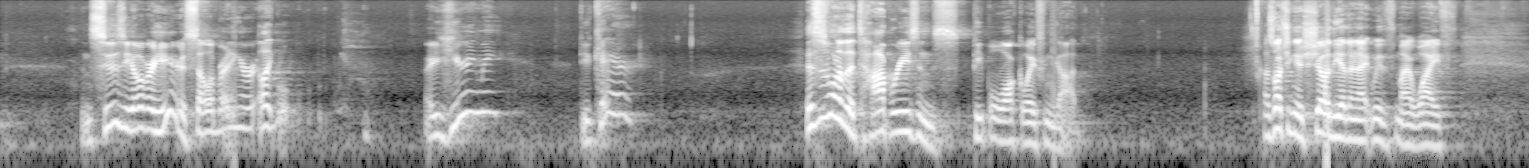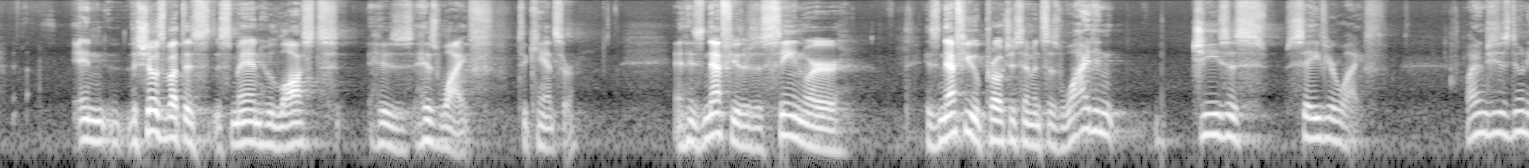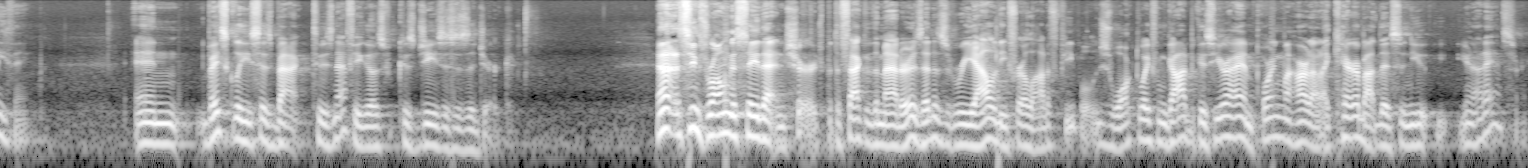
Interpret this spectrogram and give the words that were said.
and Susie over here is celebrating her. Like, are you hearing me? Do you care? This is one of the top reasons people walk away from God. I was watching a show the other night with my wife, and the show's about this, this man who lost his, his wife to cancer. And his nephew, there's a scene where his nephew approaches him and says, Why didn't Jesus save your wife? Why didn't Jesus do anything? And basically, he says back to his nephew, he goes, Because Jesus is a jerk. It seems wrong to say that in church, but the fact of the matter is that is reality for a lot of people. Just walked away from God because here I am pouring my heart out. I care about this, and you, you're not answering.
